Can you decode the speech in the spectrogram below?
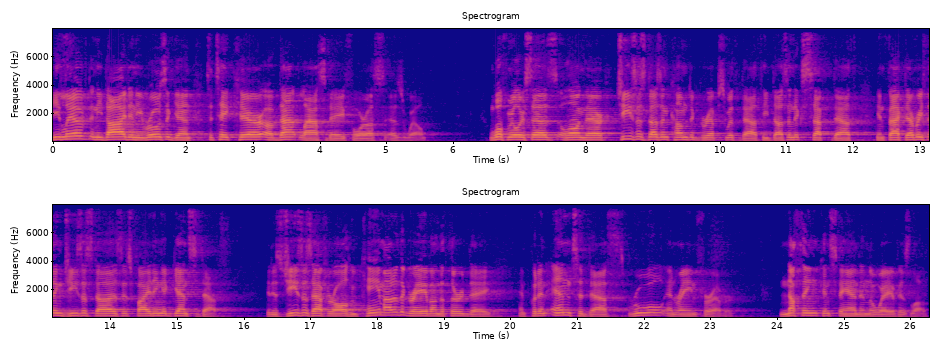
He lived and he died and he rose again to take care of that last day for us as well. Wolfmueller says along there Jesus doesn't come to grips with death, he doesn't accept death, in fact, everything Jesus does is fighting against death. It is Jesus, after all, who came out of the grave on the third day and put an end to death, rule and reign forever. Nothing can stand in the way of his love.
